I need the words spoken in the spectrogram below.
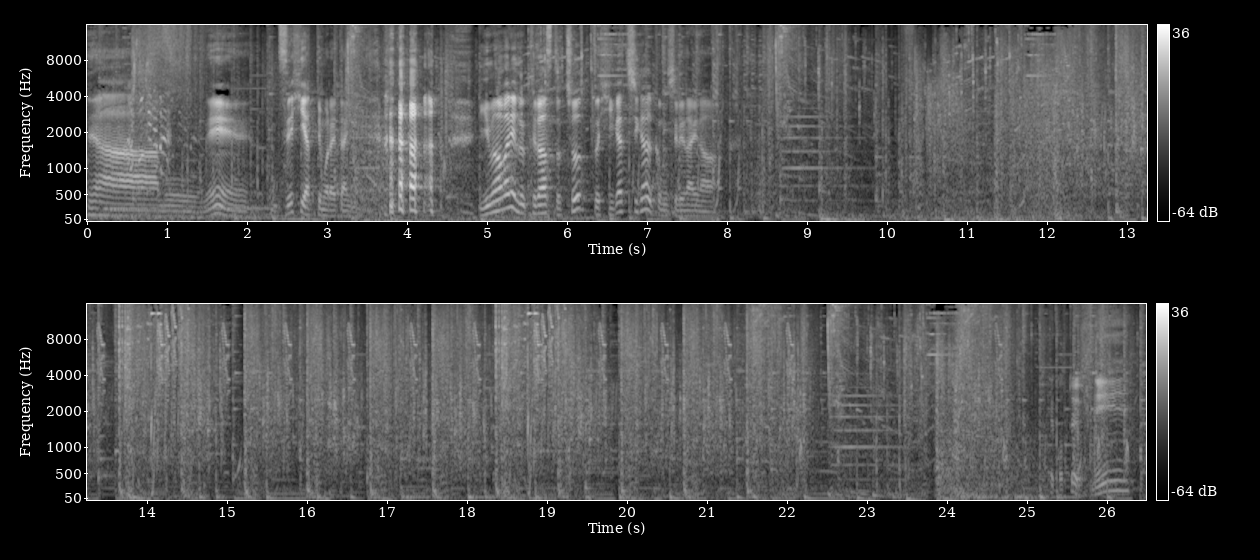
いやもうねぜひやってもらいたいの 今までのクラスとちょっと日が違うかもしれないな。ってことよね。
